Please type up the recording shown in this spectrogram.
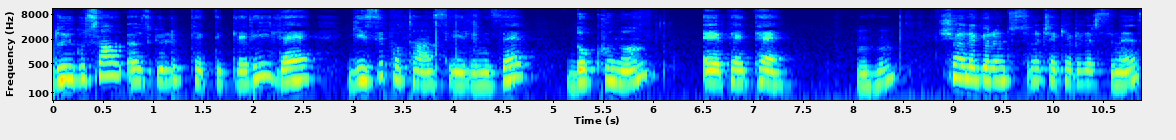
Duygusal özgürlük teknikleriyle gizli potansiyelinize dokunun. EFT. Hı hı. Şöyle görüntüsünü çekebilirsiniz.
